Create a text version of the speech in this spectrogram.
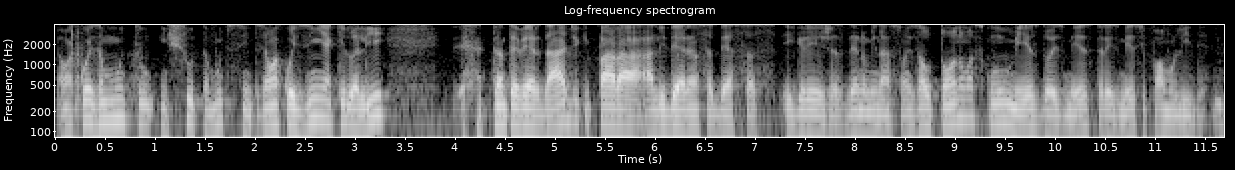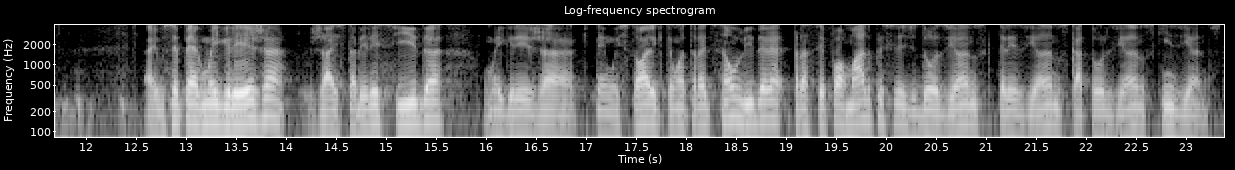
É uma coisa muito enxuta, muito simples. É uma coisinha, aquilo ali, tanto é verdade que para a liderança dessas igrejas, denominações autônomas, com um mês, dois meses, três meses, se forma um líder. Aí você pega uma igreja já estabelecida, uma igreja que tem uma história, que tem uma tradição, o líder é, para ser formado precisa de 12 anos, 13 anos, 14 anos, 15 anos.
